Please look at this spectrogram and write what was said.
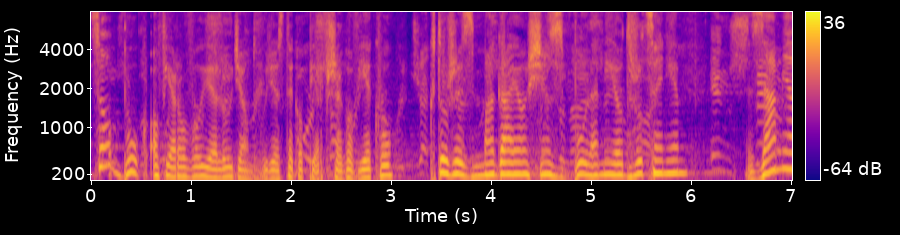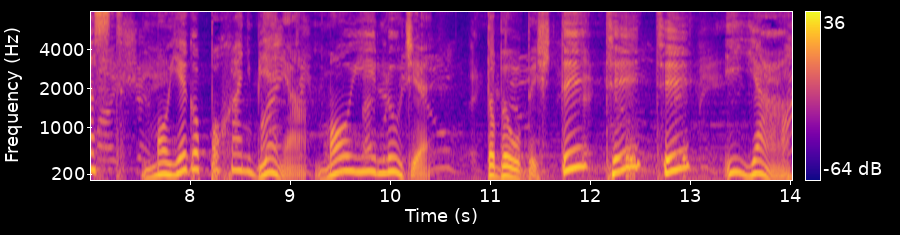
Co Bóg ofiarowuje ludziom XXI wieku, którzy zmagają się z bólem i odrzuceniem? Zamiast mojego pohańbienia, moi ludzie, to byłbyś ty, ty, ty i ja.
